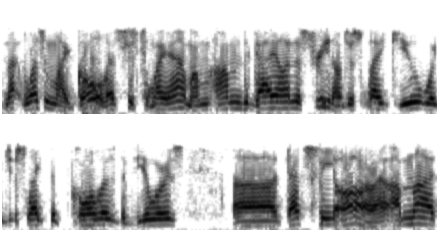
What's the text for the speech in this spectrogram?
that wasn't my goal. That's just who I am. I'm I'm the guy on the street. I'm just like you. We're just like the callers, the viewers uh, that's are. I, I'm not.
